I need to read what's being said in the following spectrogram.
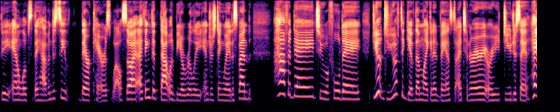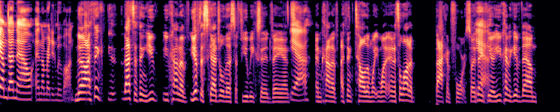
the antelopes that they have, and just see their care as well. So I, I think that that would be a really interesting way to spend half a day to a full day. Do you do you have to give them like an advanced itinerary, or do you just say, "Hey, I'm done now, and I'm ready to move on"? No, I think that's the thing. You you kind of you have to schedule this a few weeks in advance. Yeah. And kind of I think tell them what you want, and it's a lot of back and forth. So I think Yeah. you know you kind of give them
